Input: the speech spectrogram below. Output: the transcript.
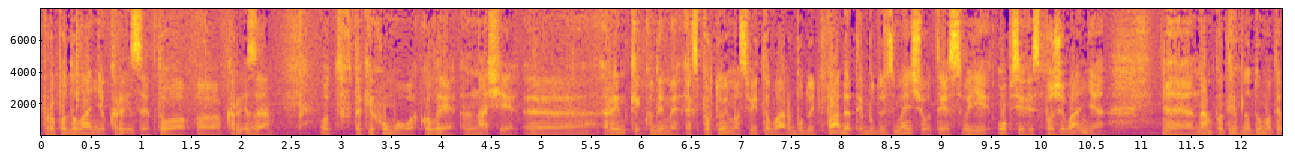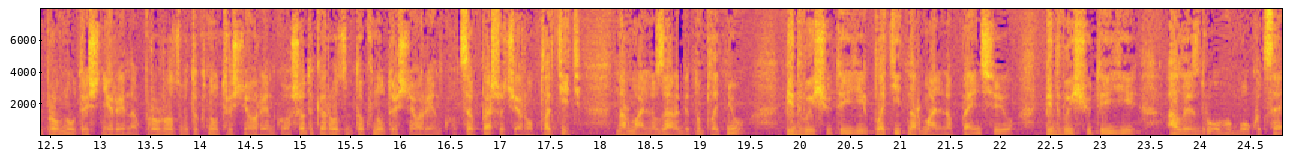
про подолання кризи, то е, криза, от в таких умовах, коли наші е, ринки, куди ми експортуємо свій товар, будуть падати, будуть зменшувати свої обсяги споживання, е, нам потрібно думати про внутрішній ринок, про розвиток внутрішнього ринку. Що таке розвиток внутрішнього ринку? Це в першу чергу платіть нормальну заробітну платню, підвищуйте її, платіть нормально пенсію, підвищуйте її. Але з другого боку, це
